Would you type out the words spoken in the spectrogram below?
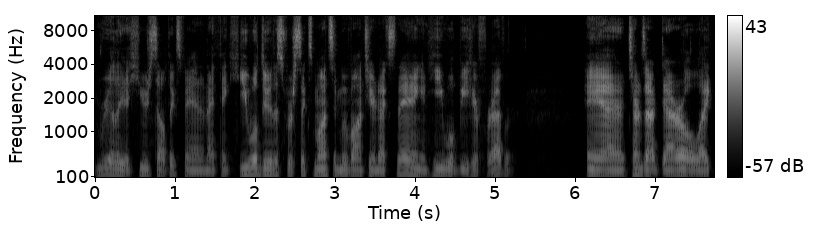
really a huge Celtics fan. And I think he will do this for six months and move on to your next thing. And he will be here forever. And it turns out Daryl, like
